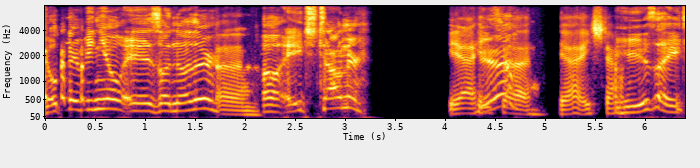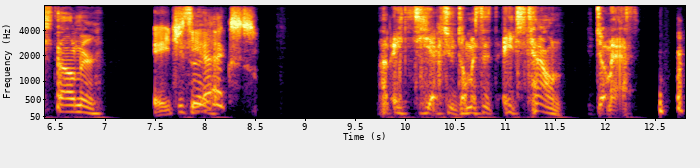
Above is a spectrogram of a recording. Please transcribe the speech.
Joe Trevino is another Uh, uh, H Towner. yeah, he's, Yeah. uh, yeah, H down. He is a H Towner. HTX. Not HTX, you dumbass. It's H Town, you dumbass.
